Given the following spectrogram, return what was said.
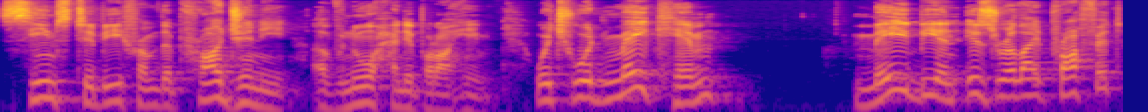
seems to be from the progeny of Nuh and Ibrahim, which would make him maybe an Israelite prophet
